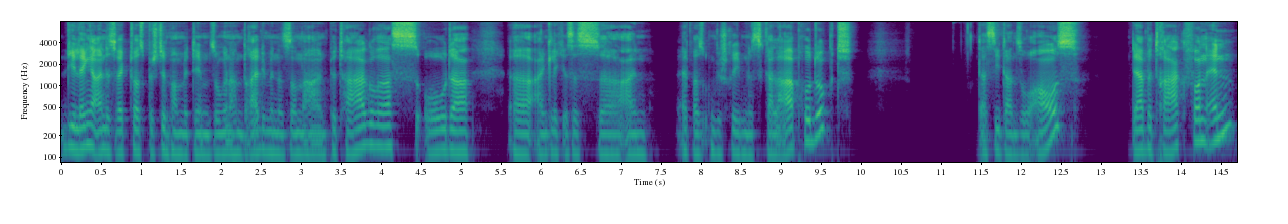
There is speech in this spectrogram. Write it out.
Die Länge eines Vektors bestimmt man mit dem sogenannten dreidimensionalen Pythagoras oder äh, eigentlich ist es äh, ein etwas umgeschriebenes Skalarprodukt. Das sieht dann so aus. Der Betrag von n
